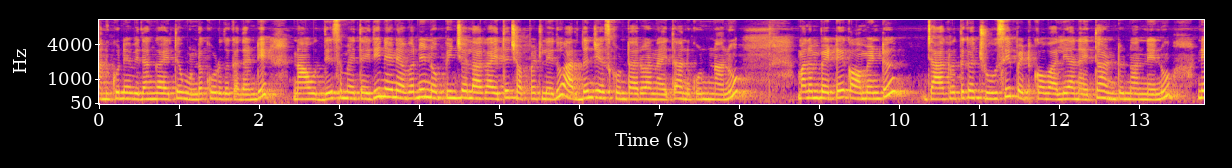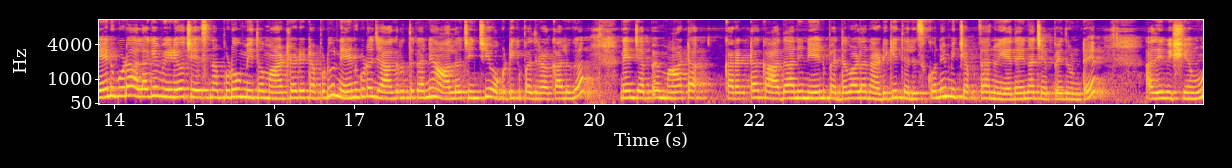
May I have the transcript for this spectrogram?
అనుకునే విధంగా అయితే ఉండకూడదు కదండి. నా ఉద్దేశం అయితే ఇది. నేను ఎవరిని నొప్పించేలాగా అయితే చెప్పట్లేదు అర్థం చేసుకుంటారు అని అయితే అనుకుంటున్నాను. మనం పెట్టే కామెంట్ జాగ్రత్తగా చూసి పెట్టుకోవాలి అని అయితే అంటున్నాను నేను. నేను కూడా అలాగే వీడియో చేసినప్పుడు మీతో మాట్లాడేటప్పుడు నేను కూడా జాగ్రత్తగానే ఆలోచించి ఒకటికి పది రకాలుగా నేను చెప్పే మాట కరెక్టా కాదా అని నేను పెద్దవాళ్ళని అడిగి తెలుసుకొని మీకు చెప్తాను. ఏదైనా చెప్పేది ఉంటే అది విషయము.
